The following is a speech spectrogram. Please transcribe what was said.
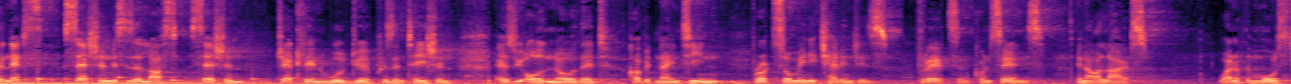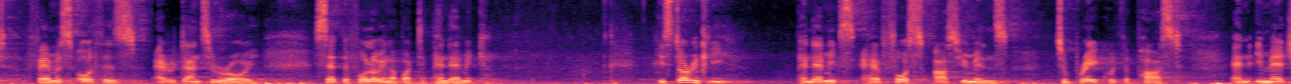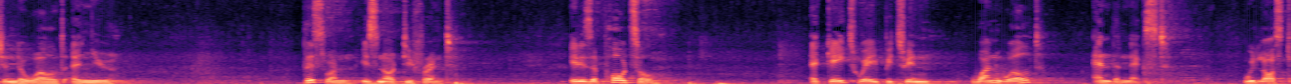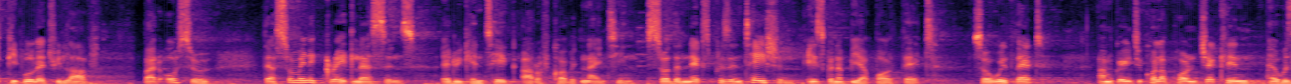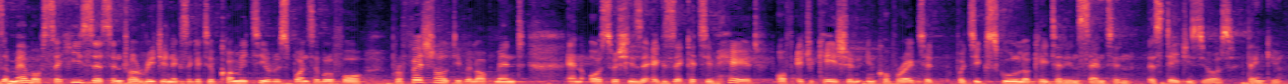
The next session, this is the last session. Jacqueline will do a presentation. As we all know that COVID-19 brought so many challenges, threats and concerns in our lives. One of the most famous authors, Arundhati Roy, said the following about the pandemic. Historically, pandemics have forced us humans to break with the past and imagine the world anew. This one is not different. It is a portal, a gateway between one world and the next. We lost people that we love, but also there are so many great lessons that we can take out of COVID 19. So the next presentation is going to be about that. So, with that, I'm going to call upon Jacqueline, uh, who is a member of SAHISA Central Region Executive Committee responsible for professional development, and also she's the executive head of Education Incorporated Boutique School located in Sandton. The stage is yours. Thank you.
